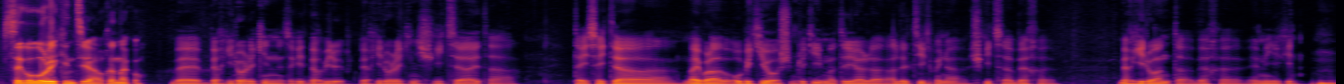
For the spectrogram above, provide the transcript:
ze gogorekin zira horren dako be, bergiroarekin, ezagit, bergiroarekin segitzea eta eta izaitea, bai bola, obekio, simpleki, material aldetik, baina segitzea ber, bergiroan eta ber emiekin. Mm -hmm.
